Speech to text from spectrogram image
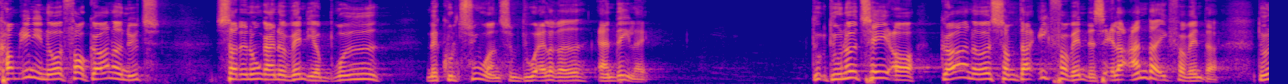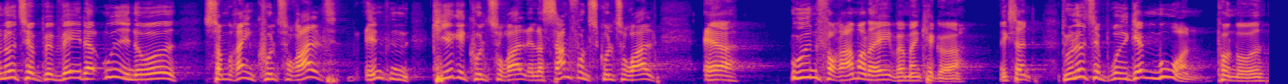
komme ind i noget, for at gøre noget nyt, så er det nogle gange nødvendigt at bryde med kulturen, som du allerede er en del af. Du, du er nødt til at gøre noget, som der ikke forventes, eller andre ikke forventer. Du er nødt til at bevæge dig ud i noget, som rent kulturelt, enten kirkekulturelt eller samfundskulturelt, er uden for rammerne af, hvad man kan gøre. Ikke sandt? Du er nødt til at bryde igennem muren på en måde.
